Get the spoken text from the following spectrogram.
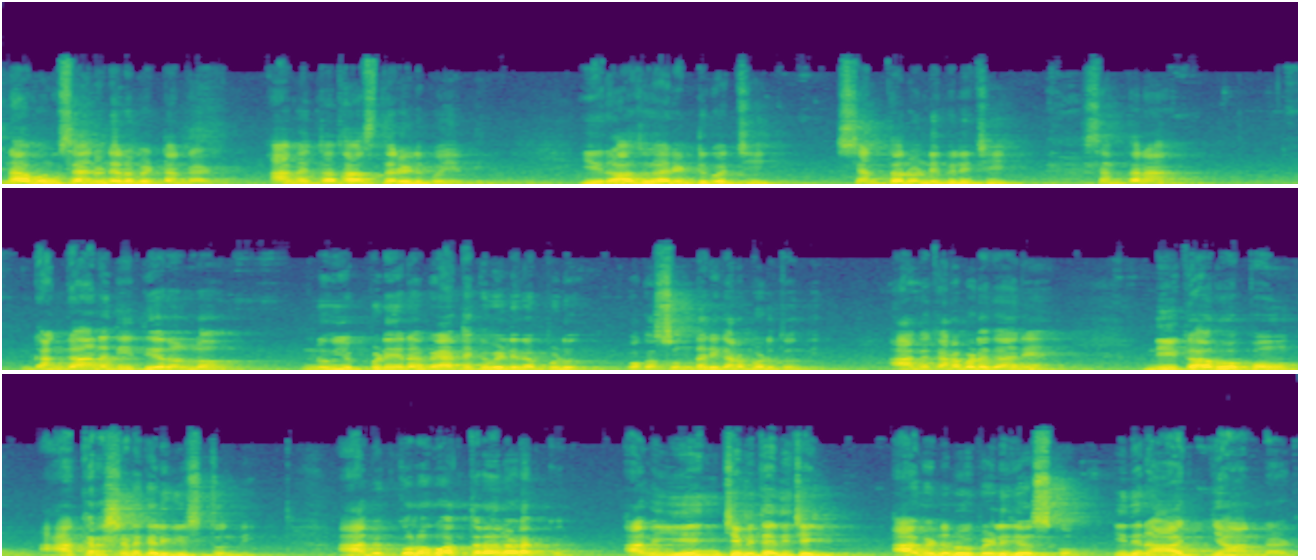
నా వంశాన్ని నిలబెట్టన్నాడు. ఆమె తథాస్తని వెళ్ళిపోయింది. ఈ రాజుగారి ఇంటికి వచ్చి శంతనుణ్ణి పిలిచి శంతన గంగానదీ తీరంలో నువ్వు ఎప్పుడైనా వేటకి వెళ్ళినప్పుడు ఒక సుందరి కనపడుతుంది. ఆమె కనపడగానే నీకు ఆ రూపం ఆకర్షణ కలిగిస్తుంది. ఆమె కులగోత్తరాలు అడక్కు. ఆమె ఏం చెబితే అది చెయ్యి. ఆవిడ నువ్వు పెళ్ళి చేసుకో. ఇది నా ఆజ్ఞ అన్నాడు.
